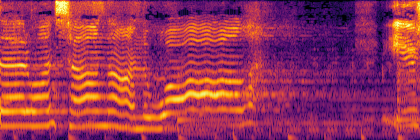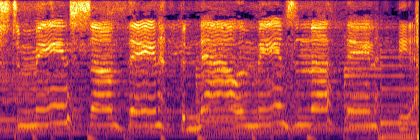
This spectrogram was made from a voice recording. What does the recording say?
that once hung on the wall. Used to mean something, but now it means nothing. The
